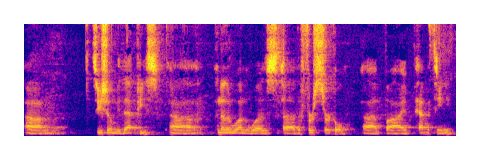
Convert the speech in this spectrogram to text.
Um, so he showed me that piece. Uh, another one was uh, the first circle uh, by Pat Metheny,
